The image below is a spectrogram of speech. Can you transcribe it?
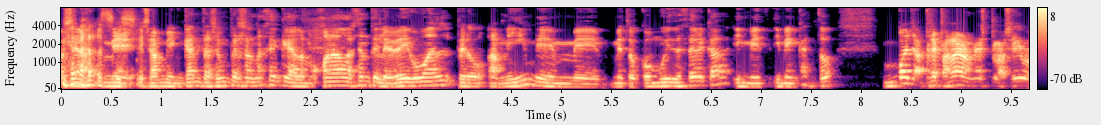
O sea, Sí, me, sí. o sea, me encanta. Es un personaje que a lo mejor a la gente le da igual, pero a mí me, me- me tocó muy de cerca y me, y me encantó. Voy a preparar un explosivo.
